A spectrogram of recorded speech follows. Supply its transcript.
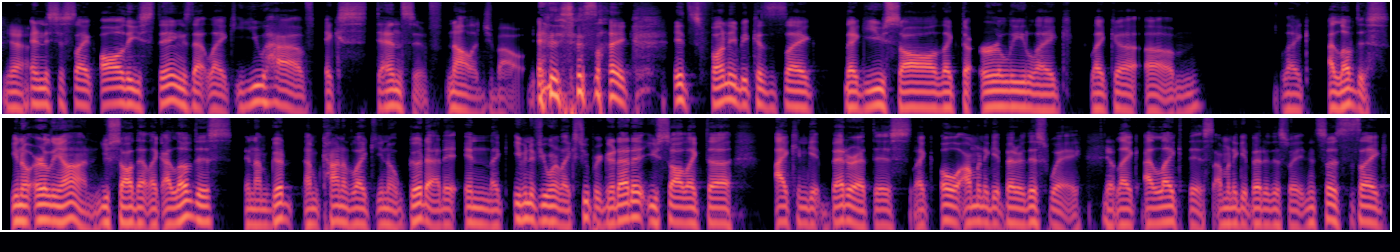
Yeah. and it's just like all these things that like you have extensive knowledge about and it's just like it's funny because it's like like you saw like the early like like uh um like i love this you know early on you saw that like i love this and i'm good i'm kind of like you know good at it and like even if you weren't like super good at it you saw like the i can get better at this like oh i'm gonna get better this way Yep. like i like this i'm gonna get better this way and so it's just like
